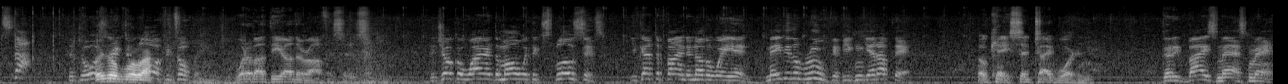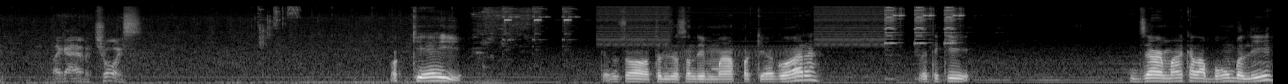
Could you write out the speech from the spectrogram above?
stop! The door's Pois eu rigged to vou lá. blow if it's open. What about the other offices? The Joker wired them all with explosives. You got to find another way in. Maybe the roof if you can get up there. Okay, sit tight, Warden. Good advice, Masked Man. Like I have a choice. Ok. Temos uma atualização de mapa aqui agora. Vai ter que desarmar aquela bomba ali.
